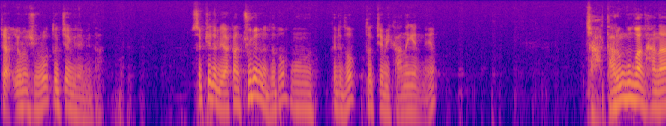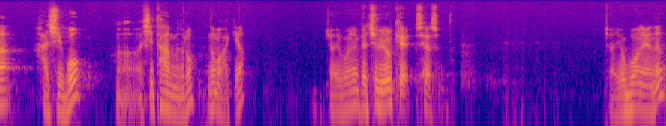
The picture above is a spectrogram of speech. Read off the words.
자, 이런 식으로 득점이 됩니다. 스피드를 약간 줄였는데도 음, 그래도 득점이 가능했네요. 자, 다른 구간 하나 하시고 어, 시타 화면으로 넘어갈게요. 자, 이번엔 배치를 이렇게 세웠습니다. 자, 이번에는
